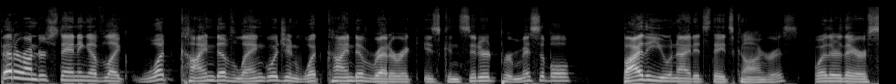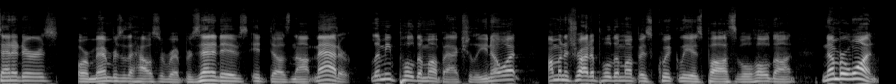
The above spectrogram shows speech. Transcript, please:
better understanding of like what kind of language and what kind of rhetoric is considered permissible by the United States Congress, whether they are senators or members of the House of Representatives, it does not matter. Let me pull them up actually. You know what? I'm going to try to pull them up as quickly as possible. Hold on. Number 1,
